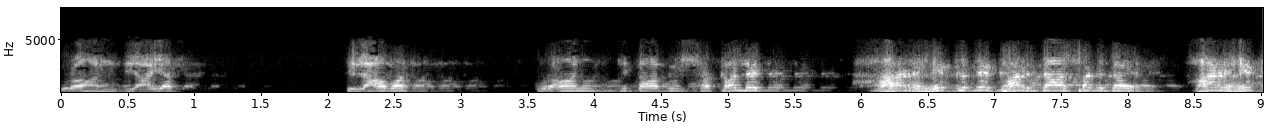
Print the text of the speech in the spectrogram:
قرآن دی آیت تلاوت قرآن کتابی شکل ہر ایک دے گھر جا سکتا ہے، ہر ایک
